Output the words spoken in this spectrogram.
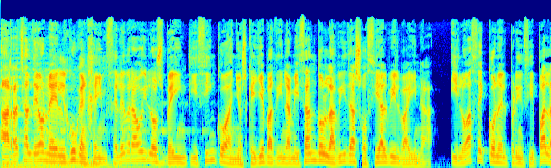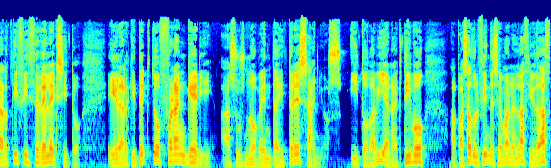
A Rachaldeón, el Guggenheim celebra hoy los 25 años que lleva dinamizando la vida social bilbaína y lo hace con el principal artífice del éxito, el arquitecto Frank Gehry, a sus 93 años y todavía en activo, ha pasado el fin de semana en la ciudad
